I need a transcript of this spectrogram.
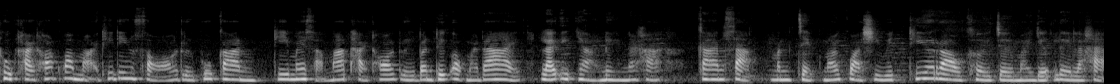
ถูกถ่ายทอดความหมายที่ดินสอหรือผู้กันที่ไม่สามารถถ่ายทอดหรือบันทึกออกมาได้ และอีกอย่างหนึ่งนะคะ การสักมันเจ็บน้อยกว่าชีวิตที่เราเคยเจอมาเยอะเลยละค่ะ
